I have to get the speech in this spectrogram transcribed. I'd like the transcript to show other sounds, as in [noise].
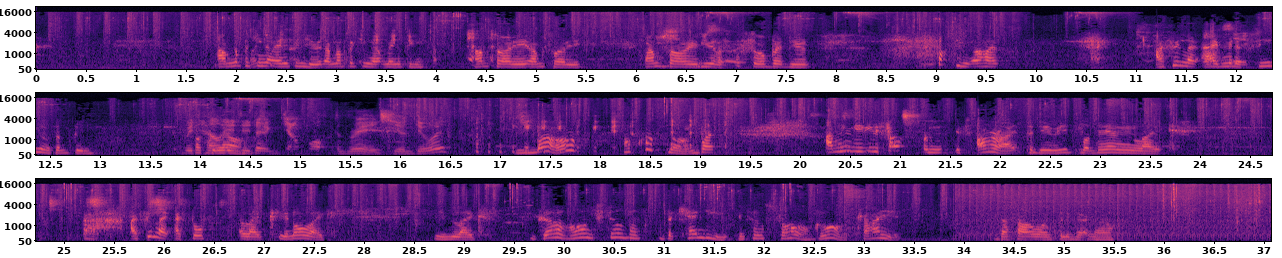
I'm not picking up anything, dude. I'm not picking up anything. I'm sorry. I'm sorry. I'm [laughs] sorry, dude. I feel so bad, dude. Fucking god. I feel like I made a scene or something. We Fucking tell hell. you to jump off the bridge. You do it? No, [laughs] of course not. But I mean, it, it felt um, it's alright to do it, but then like, ah, [sighs] I feel like I still like you know like, you like, go go on, steal the the candy. It's in store. Go try it. That's how I'm feeling right now.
